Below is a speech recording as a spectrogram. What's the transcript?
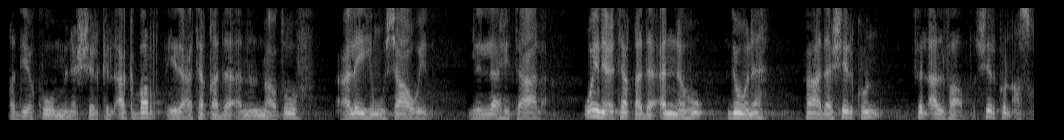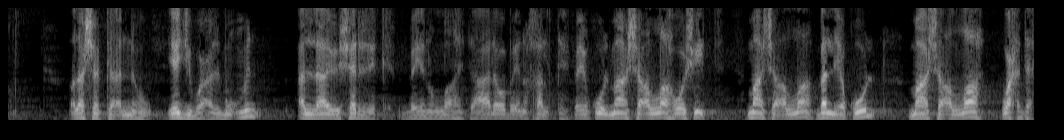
قد يكون من الشرك الأكبر إذا اعتقد أن المعطوف عليه مساو لله تعالى وإن اعتقد أنه دونه فهذا شرك في الألفاظ شرك أصغر. ولا شك أنه يجب على المؤمن ألا يشرك بين الله تعالى وبين خلقه فيقول ما شاء الله وشئت ما شاء الله بل يقول ما شاء الله وحده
